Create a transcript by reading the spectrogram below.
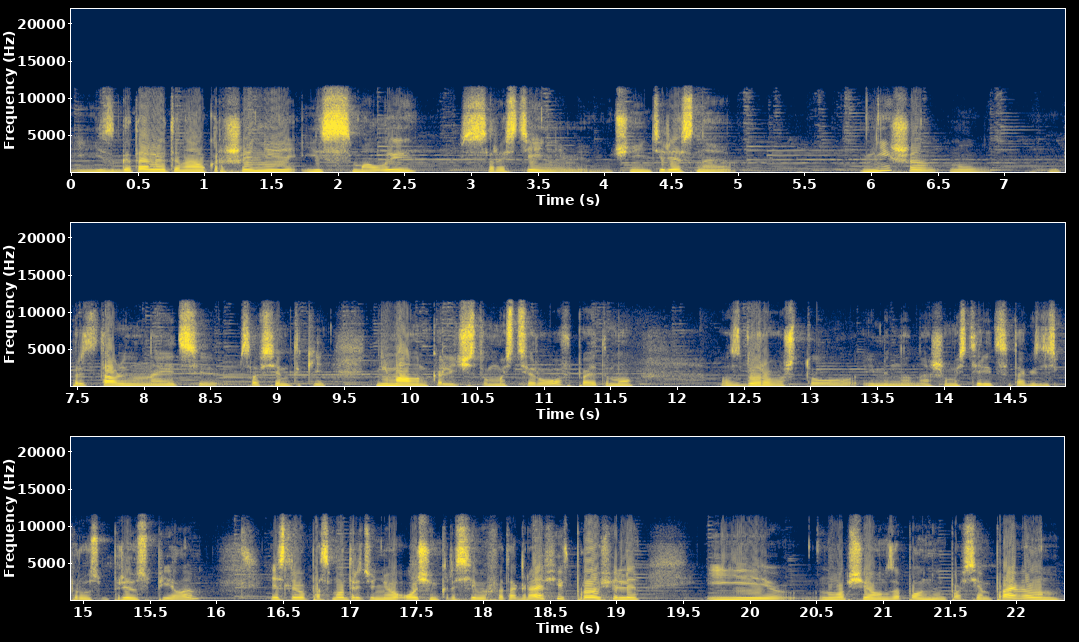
И изготавливает она украшения из смолы с растениями. Очень интересная ниша, ну, представлена на эти совсем-таки немалым количеством мастеров, поэтому здорово, что именно наша мастерица так здесь преуспела. Если вы посмотрите, у нее очень красивые фотографии в профиле, и, ну, вообще он заполнен по всем правилам,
